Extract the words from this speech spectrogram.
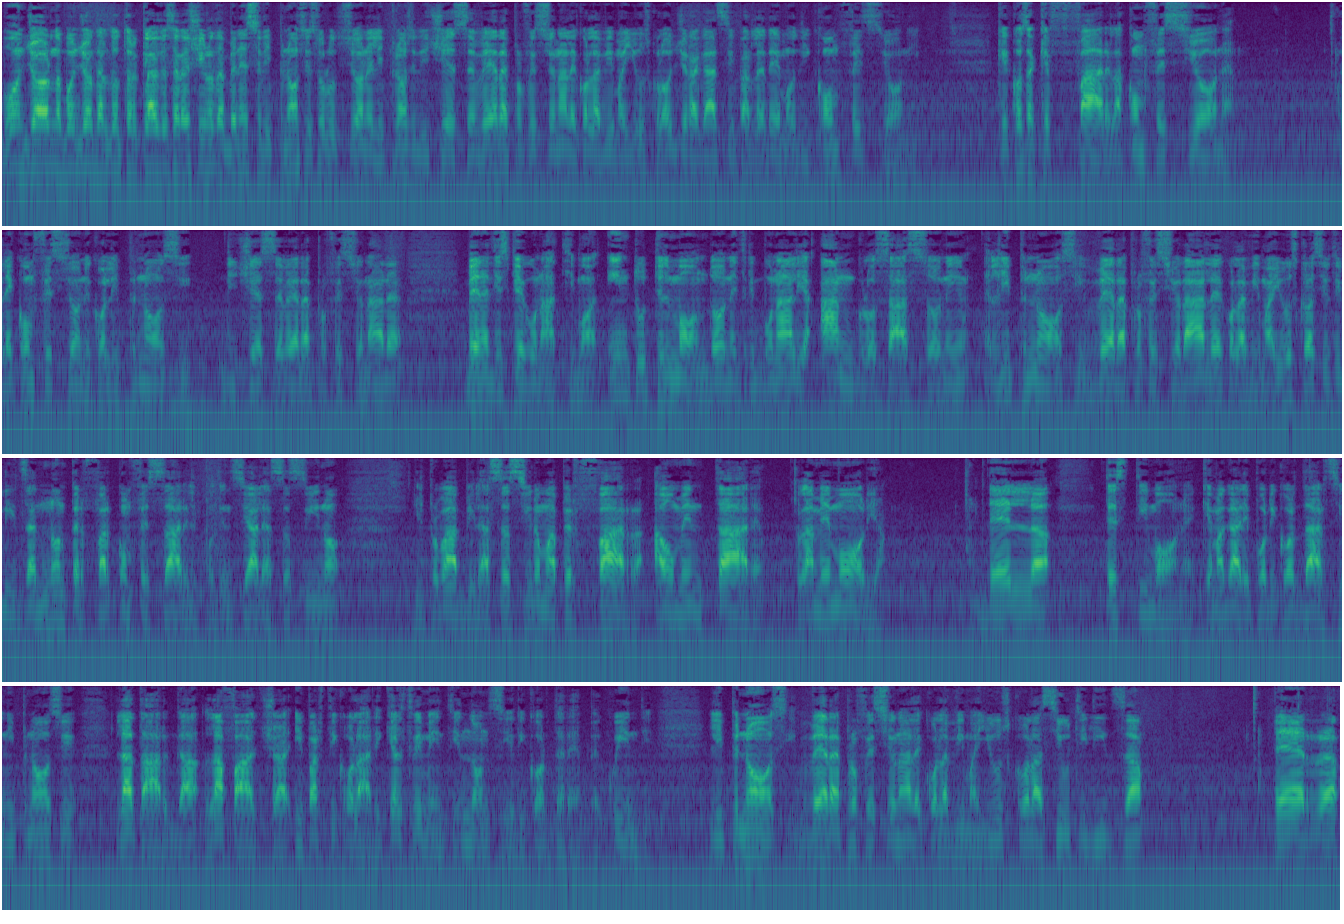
Buongiorno, buongiorno dal dottor Claudio Saracino da Benessere Ipnosi Soluzione, l'ipnosi DCS vera e professionale con la V maiuscola. Oggi ragazzi parleremo di confessioni. Che cosa ha a che fare la confessione, le confessioni con l'ipnosi DCS vera e professionale? Bene, ti spiego un attimo. In tutto il mondo, nei tribunali anglosassoni, l'ipnosi vera e professionale con la V maiuscola si utilizza non per far confessare il potenziale assassino, il probabile assassino, ma per far aumentare la memoria del testimone che magari può ricordarsi in ipnosi la targa, la faccia, i particolari che altrimenti non si ricorderebbe. Quindi l'ipnosi vera e professionale con la V maiuscola si utilizza per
